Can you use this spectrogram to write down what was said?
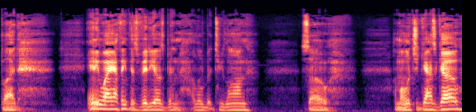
but anyway, I think this video has been a little bit too long. So I'm gonna let you guys go.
